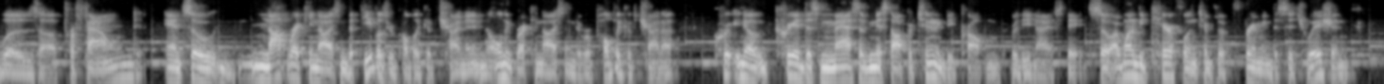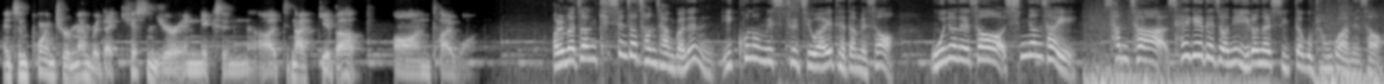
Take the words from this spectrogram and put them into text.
was uh, profound. And so, not recognizing the People's Republic of China and only recognizing the Republic of China, cre- you know, created this massive missed opportunity problem for the United States. So, I want to be careful in terms of framing the situation. It's important to remember that Kissinger and Nixon uh, did not give up on Taiwan. 얼마 전 키신저 전 장관은 이코노미스트지와의 대담에서 5년에서 10년 사이 3차 세계대전이 일어날 수 있다고 경고하면서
